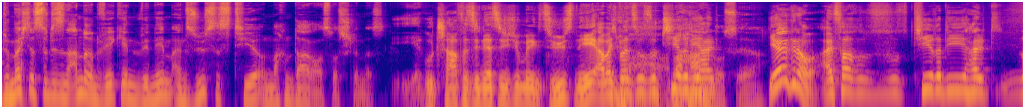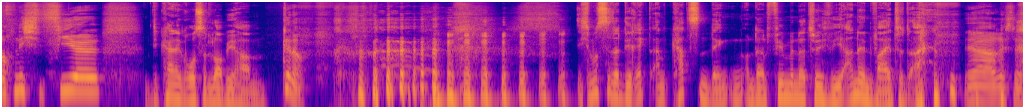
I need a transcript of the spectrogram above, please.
Du möchtest so diesen anderen Weg gehen, wir nehmen ein süßes Tier und machen daraus was Schlimmes. Ja gut, Schafe sind jetzt nicht unbedingt süß, nee, aber ich meine Ja, so, so Tiere, die halt. harmlos eher. Ja, genau, einfach so Tiere, die halt noch nicht viel, Die keine große Lobby haben. Genau. Ich musste da direkt an Katzen denken und dann fiel mir natürlich The Uninvited ein, Ja, richtig.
